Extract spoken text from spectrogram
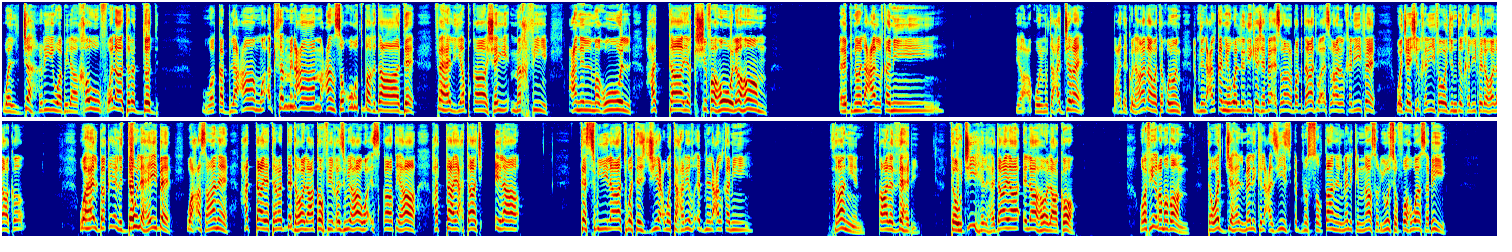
والجهر وبلا خوف ولا تردد. وقبل عام وأكثر من عام عن سقوط بغداد فهل يبقى شيء مخفي؟ عن المغول حتى يكشفه لهم. ابن العلقمي. يا عقول متحجرة. بعد كل هذا وتقولون ابن العلقمي هو الذي كشف إسرار بغداد وإسرار الخليفة وجيش الخليفة وجند الخليفة لهولاكو. وهل بقي للدولة هيبة وحصانة حتى يتردد هولاكو في غزوها وإسقاطها حتى يحتاج إلى تسويلات وتشجيع وتحريض ابن العلقمي. ثانيا قال الذهبي توجيه الهدايا إلى هولاكو. وفي رمضان توجه الملك العزيز ابن السلطان الملك الناصر يوسف وهو صبي.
